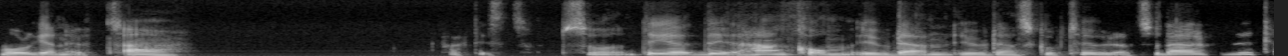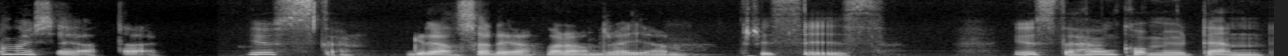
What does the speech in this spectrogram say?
Morgan ut ah, faktiskt. Så det, det, han kom ur den, ur den skulpturen. Så där det kan man ju säga att där just det. gränsar det varandra igen. Precis. Just det, han kom ur den.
